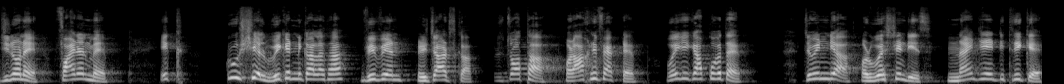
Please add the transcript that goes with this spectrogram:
जिन्होंने फाइनल में एक क्रूशियल विकेट निकाला था विवियन रिचार्ड्स का। चौथा और आखिरी फैक्ट है वही कि आपको पता है? जब इंडिया और वेस्ट इंडीज 1983 के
